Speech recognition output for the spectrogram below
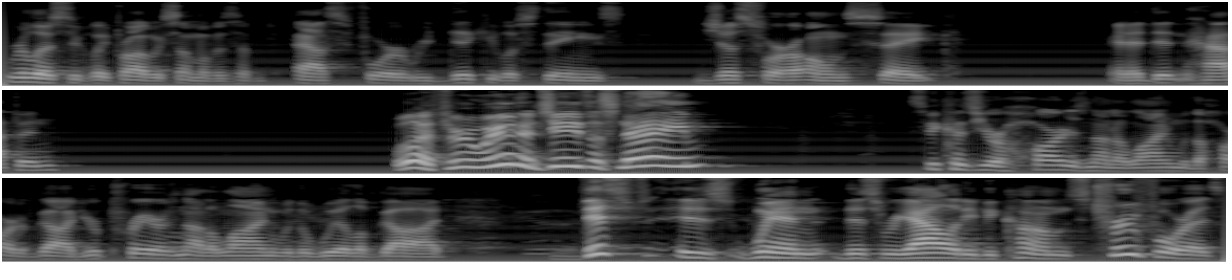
Realistically, probably some of us have asked for ridiculous things just for our own sake, and it didn't happen. Well, I threw in in Jesus' name. It's because your heart is not aligned with the heart of God. Your prayer is not aligned with the will of God. This is when this reality becomes true for us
